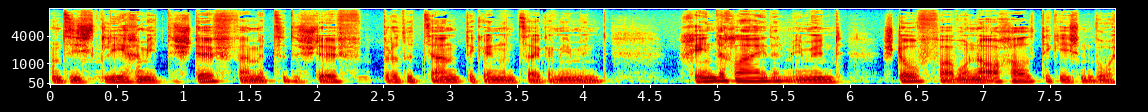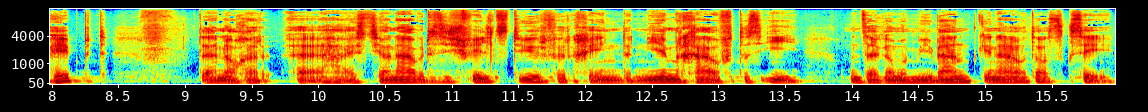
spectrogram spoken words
Und es ist das Gleiche mit den Stoffen. Wenn wir zu den Stoffproduzenten gehen und sagen, wir müssen Kinderkleider, wir müssen Stoff haben, der nachhaltig ist und der hebt, dann nachher äh, heisst es ja, nein, aber das ist viel zu teuer für Kinder. Niemand kauft das ein. Und dann sagen wir, wir wollen genau das sehen.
